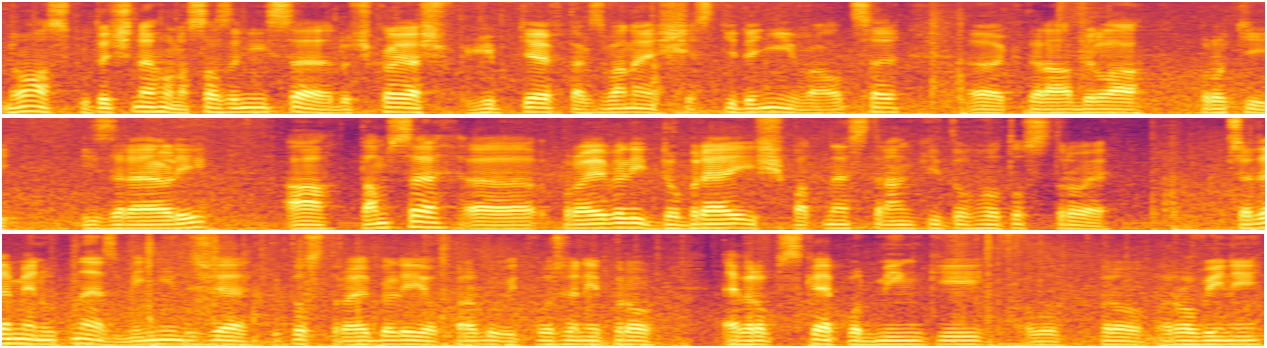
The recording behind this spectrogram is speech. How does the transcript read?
No a skutečného nasazení se dočkali až v Egyptě v takzvané šestidenní válce, eh, která byla proti Izraeli a tam se e, projevily dobré i špatné stránky tohoto stroje. Předem je nutné zmínit, že tyto stroje byly opravdu vytvořeny pro evropské podmínky, pro roviny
